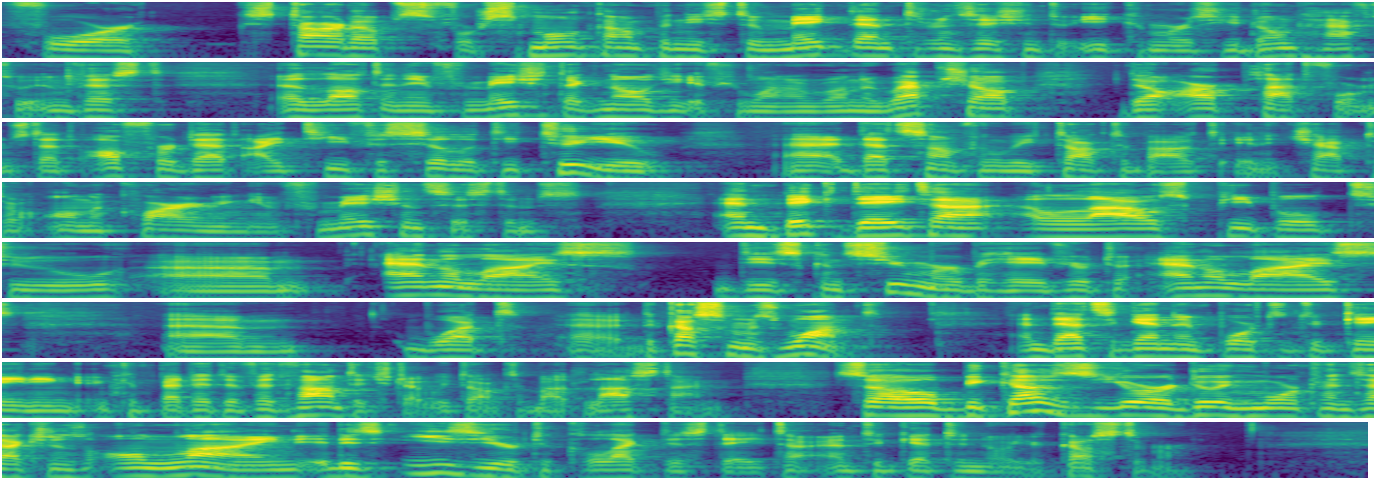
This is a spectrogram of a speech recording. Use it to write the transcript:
for startups, for small companies to make that transition to e-commerce. You don't have to invest a lot in information technology if you want to run a web shop. There are platforms that offer that IT facility to you. Uh, that's something we talked about in a chapter on acquiring information systems. And big data allows people to um, analyze this consumer behavior, to analyze um, what uh, the customers want. And that's again important to gaining a competitive advantage that we talked about last time. So because you're doing more transactions online, it is easier to collect this data and to get to know your customer.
